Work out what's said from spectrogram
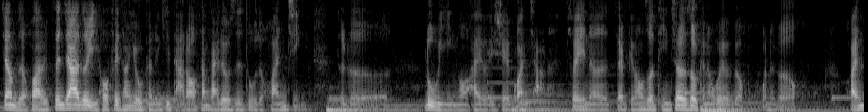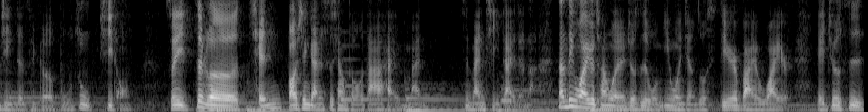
这样子的话，增加了这以后，非常有可能可以达到三百六十度的环景这个录影哦，还有一些观察。所以呢，在比方说停车的时候，可能会有个那个环景的这个补助系统。所以这个前保险杆的摄像头，大家还蛮。是蛮期待的啦。那另外一个传闻呢，就是我们英文讲说 steer by wire，也就是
